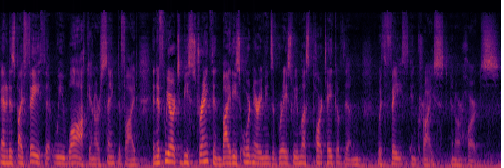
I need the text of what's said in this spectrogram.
And it is by faith that we walk and are sanctified. And if we are to be strengthened by these ordinary means of grace, we must partake of them with faith in Christ in our hearts.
